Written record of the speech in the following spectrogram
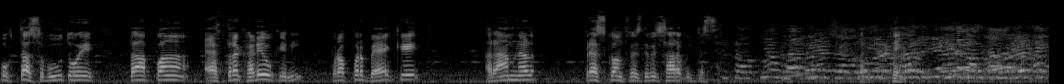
ਪੁਖਤਾ ਸਬੂਤ ਹੋਏ ਤਾਂ ਆਪਾਂ ਇਸ ਤਰ੍ਹਾਂ ਖੜੇ ਹੋ ਕੇ ਨਹੀਂ ਪ੍ਰੋਪਰ ਬਹਿ ਕੇ ਆਰਾਮ ਨਾਲ ਪ੍ਰੈਸ ਕਾਨਫਰੰਸ ਦੇ ਵਿੱਚ ਸਾਰਾ ਕੁਝ ਦੱਸਾਂ ਥੈਂਕ ਯੂ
